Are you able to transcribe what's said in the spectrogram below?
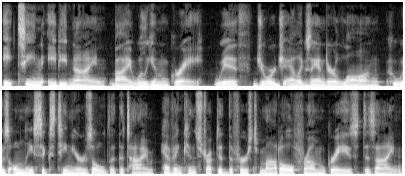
1889 by William Gray, with George Alexander Long, who was only 16 years old at the time, having constructed the first model from Gray's design.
